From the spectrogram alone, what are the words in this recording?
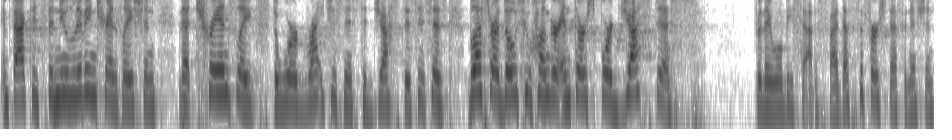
In fact, it's the New Living Translation that translates the word righteousness to justice. It says, Blessed are those who hunger and thirst for justice, for they will be satisfied. That's the first definition.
